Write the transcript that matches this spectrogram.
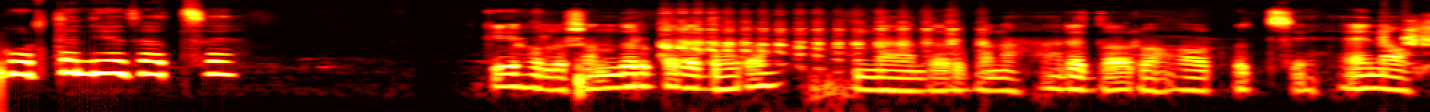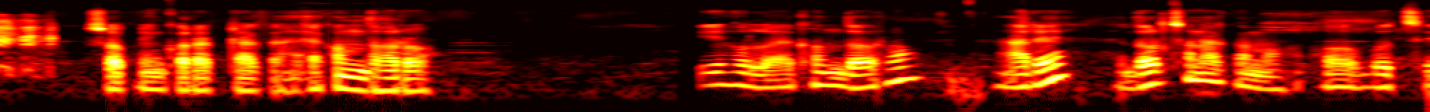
ঘুরতে নিয়ে যাচ্ছে। কি হলো? সুন্দর করে ধরো। না ধরবো না। আরে ধরো ওর বুঝছি এই নাও শপিং করার টাকা। এখন ধরো। কি হলো, এখন ধরো, আরে ধরছো না কেন? ও, বুঝছি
